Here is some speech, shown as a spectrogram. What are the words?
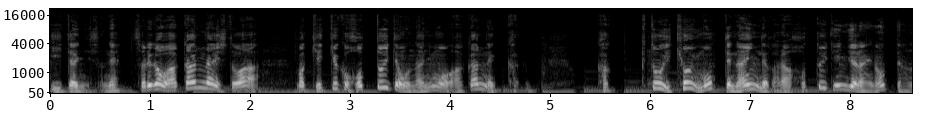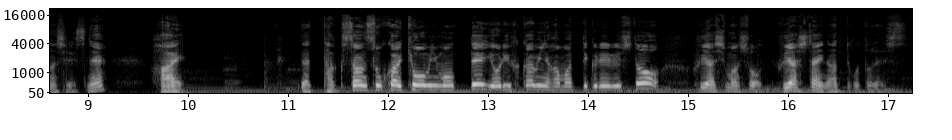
言いたいんですよね。それが分かんない人は、まあ、結局ほっといても何も分かんない格闘技興味持ってないんだからほっといていいんじゃないのって話ですね。はい。だたくさんそこから興味持ってより深みにはまってくれる人を増やしましょう。増やしたいなってことです。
